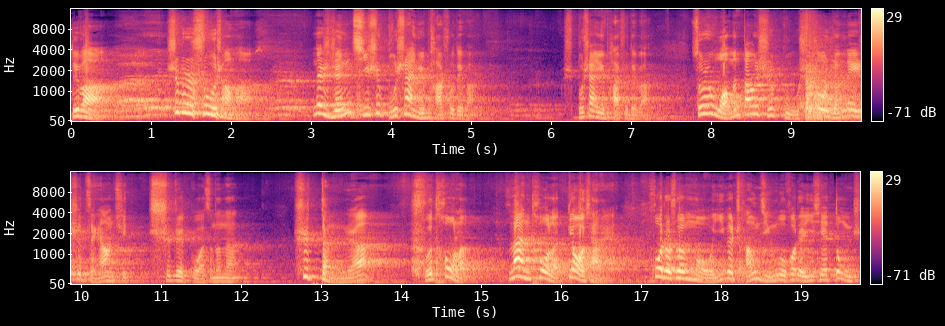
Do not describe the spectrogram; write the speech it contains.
对吧？是不是树上嘛？那人其实不善于爬树，对吧？是不善于爬树，对吧？所以我们当时古时候人类是怎样去吃这果子的呢？是等着熟透了。烂透了掉下来，或者说某一个长颈鹿或者一些动植，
